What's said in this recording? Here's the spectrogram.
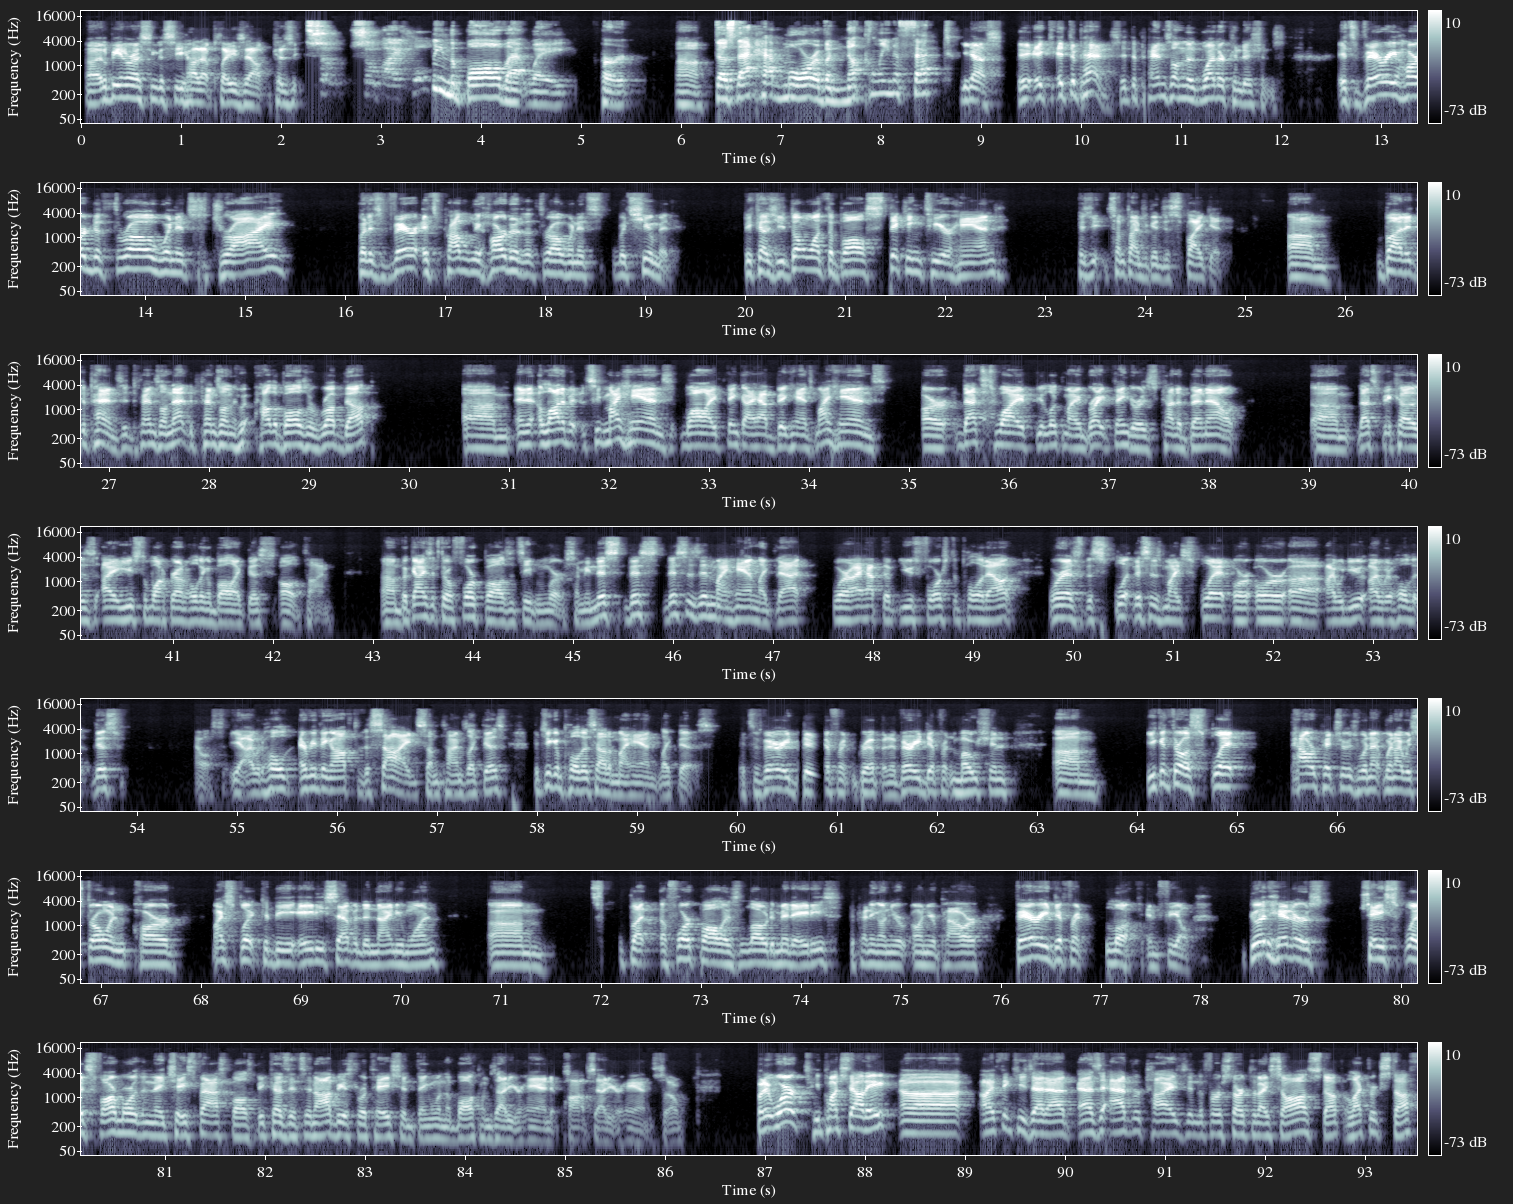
uh, it'll be interesting to see how that plays out because so so by holding the ball that way, Curt, uh-huh. Does that have more of a knuckling effect? Yes, it, it, it, depends. It depends on the weather conditions. It's very hard to throw when it's dry, but it's very it's probably harder to throw when it's it's humid because you don't want the ball sticking to your hand because you, sometimes you can just spike it. Um, but it depends. It depends on that. It depends on who, how the balls are rubbed up. Um, and a lot of it. See, my hands. While I think I have big hands, my hands are that's why if you look my right finger is kind of bent out um, that's because i used to walk around holding a ball like this all the time. Um, but guys that throw fork balls it's even worse. I mean this this this is in my hand like that where i have to use force to pull it out. Whereas the split this is my split or or uh, i would use i would hold it this else? Yeah i would hold everything off to the side sometimes like this but you can pull this out of my hand like this. It's a very different grip and a very different motion. Um, you can throw a split power pitchers when I, when I was throwing hard, my split could be 87 to 91. Um, but a forkball is low to mid 80s depending on your on your power. Very different look and feel. Good hitters chase splits far more than they chase fastballs because it's an obvious rotation thing when the ball comes out of your hand, it pops out of your hand. So but it worked. He punched out eight. Uh, I think he's at ad, as advertised in the first start that I saw. Stuff, electric stuff.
